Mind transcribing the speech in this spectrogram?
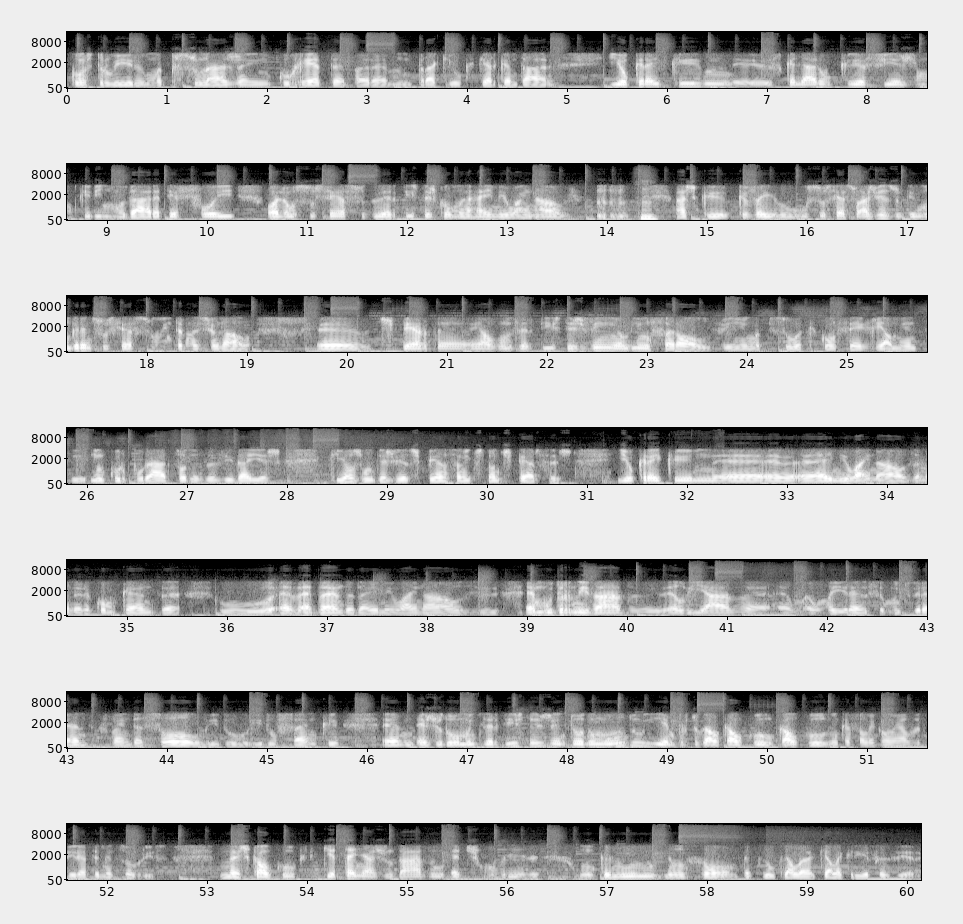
construir uma personagem correta para, para aquilo que quer cantar. E eu creio que, hum, eh, se calhar, o que a fez um bocadinho mudar até foi, olha, o sucesso de artistas como a Amy Winehouse. Acho que, que veio o sucesso, às vezes um grande sucesso internacional, eh, desperta em alguns artistas, vem ali um farol, vem uma pessoa que consegue realmente incorporar todas as ideias que eles muitas vezes pensam e que estão dispersas. E eu creio que hum, a, a- Amy Winehouse, a maneira como canta, o- a, a banda da Amy Winehouse, a modernidade aliada a, a uma herança muito grande que vem da soul e do, e do funk, hum, ajudou muitos artistas em todo o mundo e em Portugal calculo, calculo, nunca falei com ela diretamente sobre isso mas calculo que, que a tenha ajudado a descobrir um caminho e um som daquilo que ela, que ela queria fazer.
